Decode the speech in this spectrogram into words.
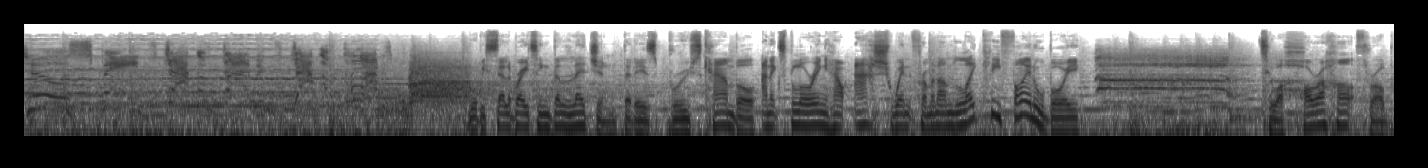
Two spades, jack of diamonds, jack of clubs. We'll be celebrating the legend that is Bruce Campbell and exploring how Ash went from an unlikely final boy to a horror heartthrob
